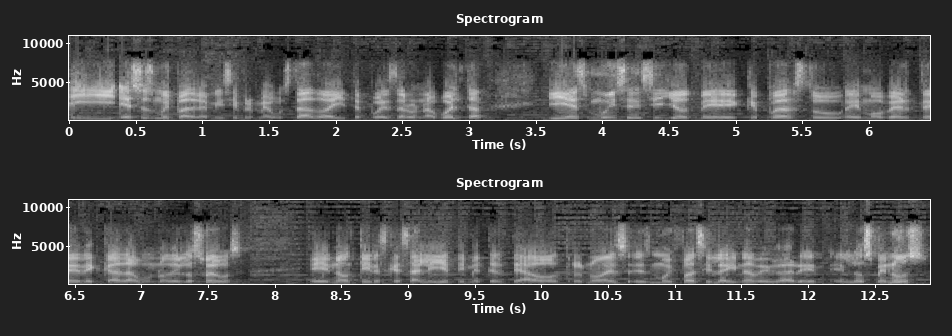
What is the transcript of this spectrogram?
Y eso es muy padre, a mí siempre me ha gustado, ahí te puedes dar una vuelta. Y es muy sencillo de que puedas tú eh, moverte de cada uno de los juegos. Eh, no tienes que salirte y meterte a otro, no, es, es muy fácil ahí navegar en, en los menús.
